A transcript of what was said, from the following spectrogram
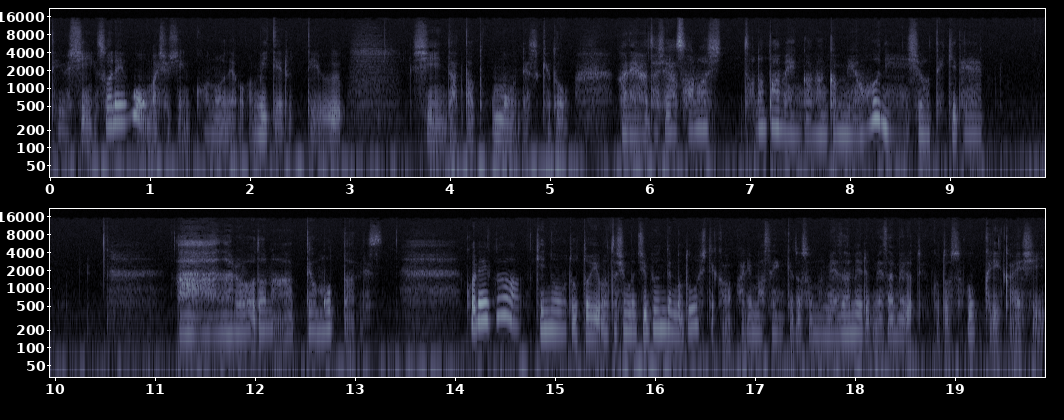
ていうシーンそれを、まあ、主人公のネオが見てるっていうシーンだったと思うんですけどね、私はそのその場面がなんか妙に印象的でああなるほどなって思ったんです。これが昨日おととい私も自分でもどうしてか分かりませんけどその目覚める目覚めるということをすごく繰り返し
